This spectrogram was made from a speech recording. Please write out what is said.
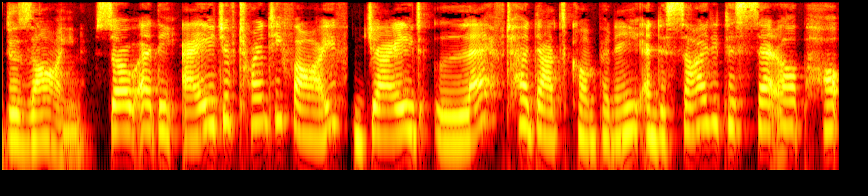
design. So at the age of 25, Jade left her dad's company and decided to set up her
